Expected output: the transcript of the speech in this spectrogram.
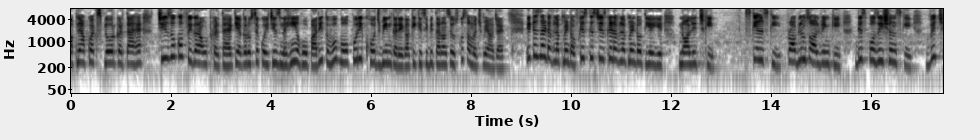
अपने आप को एक्सप्लोर करता है, चीज़ों को फिगर आउट करता है कि अगर उससे कोई चीज़ नहीं हो पा रही तो वो पूरी खोजबीन करेगा कि किसी भी तरह से उसको समझ में आ जाए। It is the development of किस किस चीज़ की डेवलपमेंट होती है ये? नॉलेज की। स्किल्स की प्रॉब्लम सॉल्विंग की डिस्पोजिशंस की which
